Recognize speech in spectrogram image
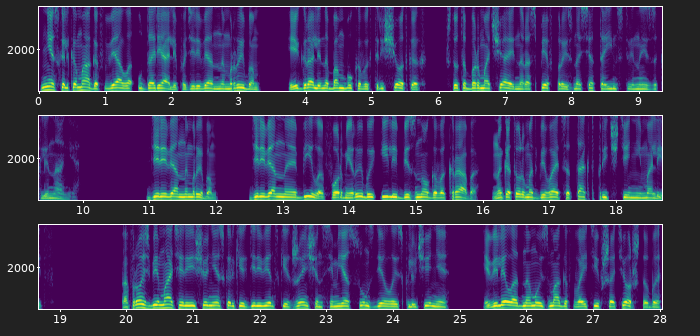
Несколько магов вяло ударяли по деревянным рыбам и играли на бамбуковых трещотках, что-то бормоча и нараспев произнося таинственные заклинания. Деревянным рыбам. Деревянная била в форме рыбы или безногого краба, на котором отбивается такт при чтении молитв. По просьбе матери еще нескольких деревенских женщин семья Сун сделала исключение и велела одному из магов войти в шатер, чтобы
